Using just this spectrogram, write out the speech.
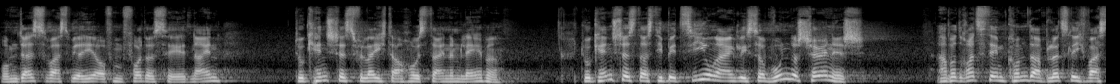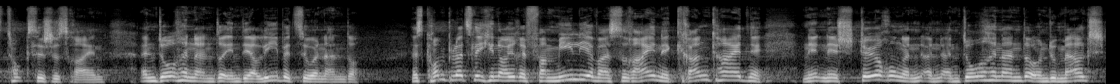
um das, was wir hier auf dem Foto sehen. Nein, du kennst es vielleicht auch aus deinem Leben. Du kennst es, dass die Beziehung eigentlich so wunderschön ist, aber trotzdem kommt da plötzlich was Toxisches rein, ein Durcheinander in der Liebe zueinander. Es kommt plötzlich in eure Familie was rein, eine Krankheit, eine, eine, Störung, ein, ein, ein Durcheinander und du merkst,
